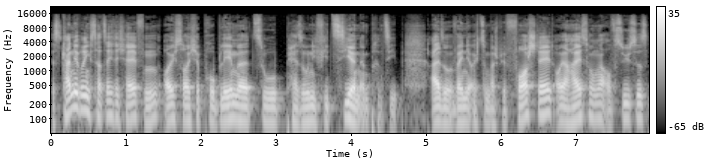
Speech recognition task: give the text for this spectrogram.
Es kann übrigens tatsächlich helfen, euch solche Probleme zu personifizieren im Prinzip. Also, wenn ihr euch zum Beispiel vorstellt, euer Heißhunger auf Süßes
